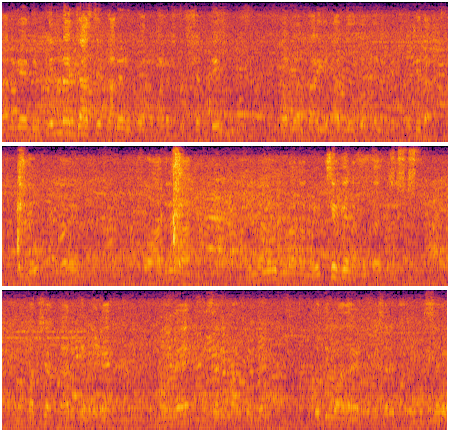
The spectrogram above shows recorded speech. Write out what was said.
ನನಗೆ ನಿಮ್ಗಿನ್ನ ಜಾಸ್ತಿ ಕಾರ್ಯರೂಪವನ್ನು ಮಾಡೋಷ್ಟು ಶಕ್ತಿ ಬರುವಂತ ಈ ರಾಜ್ಯದ ಜನತೆ ನನಗೆ ಕೊಟ್ಟಿದ್ದಾರೆ. ಇದು ಬೇರೆ ಸೊ ಆದ್ದರಿಂದ ನಿಮ್ಮೆಲ್ಲರೂ ಕೂಡ ನಾನು ಎಚ್ಚರಿಕೆಯನ್ನು ಕೊಡ್ತಾ ಇದ್ದೀನಿ. ನಮ್ಮ ಪಕ್ಷ ಕಾರ್ಯಕರ್ತರಿಗೆ ನೀವೇ ಸರಿ ಮಾಡಿಕೊಂಡು ಬುದ್ಧಿವಾದ ಇಟ್ಟು ಸರಿ ಮಾಡಿಕೊಂಡು ಸರಿ.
